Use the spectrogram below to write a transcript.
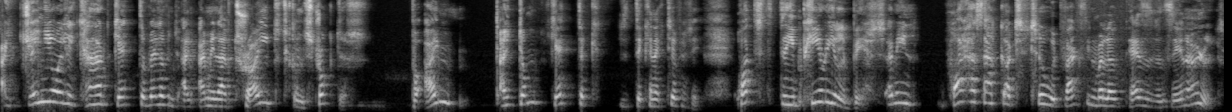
I genuinely can't get the relevant. I, I mean, I've tried to construct it, but I'm, I don't get the the connectivity. What's the imperial bit? I mean, what has that got to do with vaccine hesitancy in Ireland?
